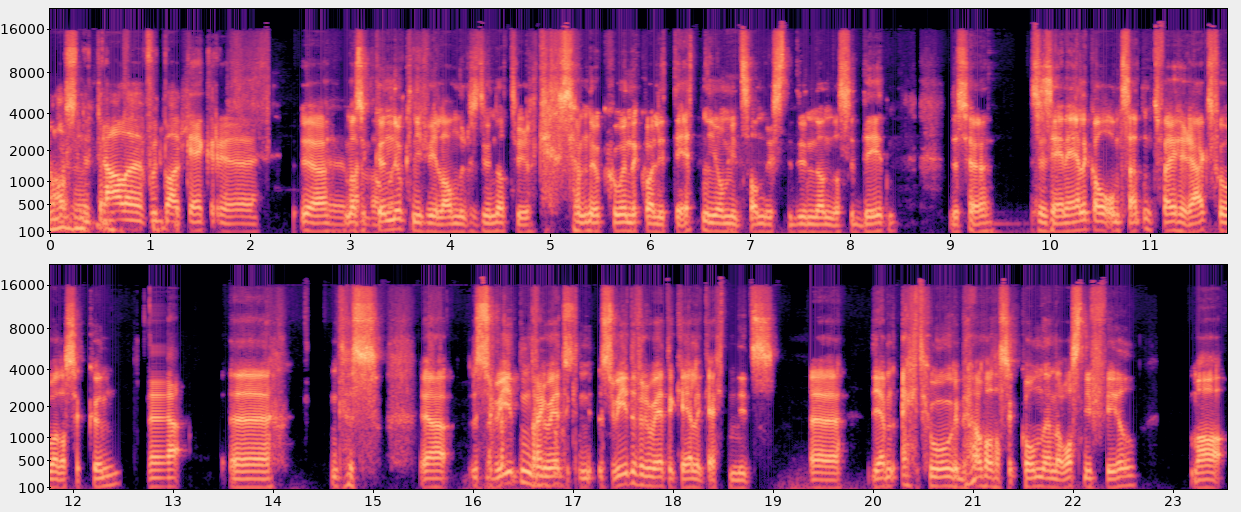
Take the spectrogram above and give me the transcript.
Als neutrale voetbalkijker. eh, Ja, Eh, maar ze kunnen ook niet veel anders doen, natuurlijk. Ze hebben ook gewoon de kwaliteit niet om iets anders te doen dan dat ze deden. Dus ja, ze zijn eigenlijk al ontzettend ver geraakt voor wat dat ze kunnen. ja, Eh, dus ja, Zweden verwijt, ik, Zweden verwijt ik eigenlijk echt niets. Eh, die hebben echt gewoon gedaan wat ze konden en dat was niet veel. Maar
